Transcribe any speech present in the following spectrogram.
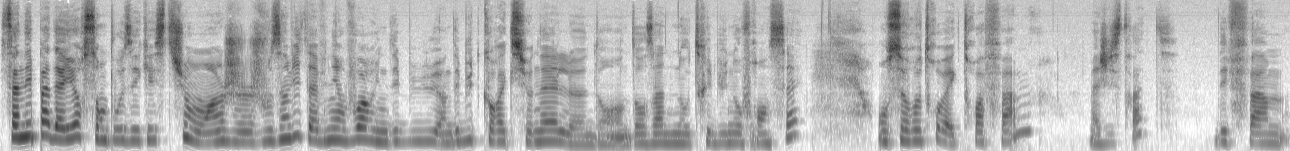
Ça n'est pas d'ailleurs sans poser question. Hein. Je, vous invite à venir voir un début de correctionnel dans, dans un de nos tribunaux français. On se retrouve avec trois femmes magistrates, des femmes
